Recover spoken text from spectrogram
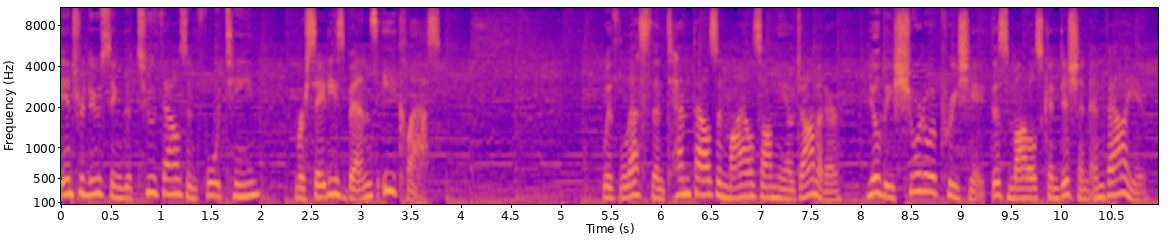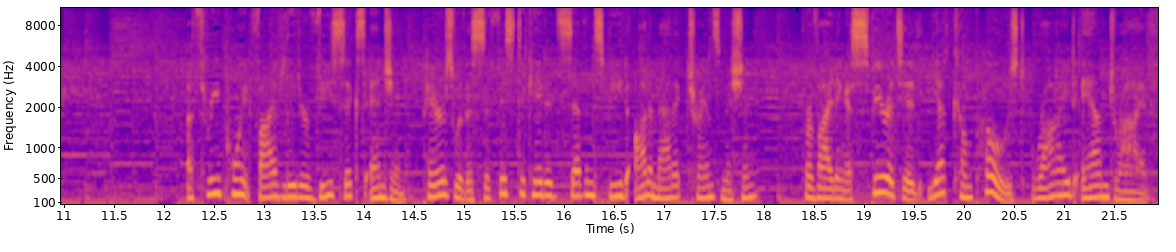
Introducing the 2014 Mercedes-Benz E-Class. With less than 10,000 miles on the odometer, you'll be sure to appreciate this model's condition and value. A 3.5-liter V6 engine pairs with a sophisticated 7-speed automatic transmission, providing a spirited yet composed ride and drive.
